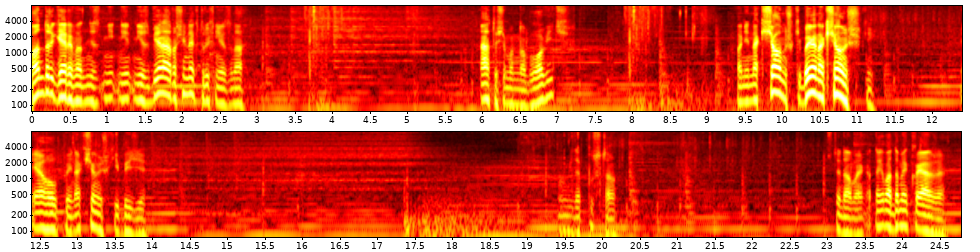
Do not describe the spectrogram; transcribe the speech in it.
Mądry Gerwant nie, nie, nie, zbiera roślinek, których nie zna. A, tu się można obłowić. A na książki, bo ja na książki. Ja hopy, na książki będzie. Widzę pusto. Pusty domek. A to chyba domek kojarzę.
